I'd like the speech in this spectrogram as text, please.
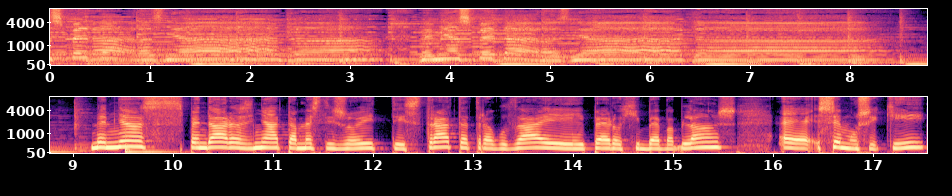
με μια σπεδάρας με μιας σπεντάρας νιάτα. Με μιας σπεντάρας νιάτα μες στη ζωή τη στράτα τραγουδάει η υπέροχη Μπέμπα Μπλάνς ε, σε μουσική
